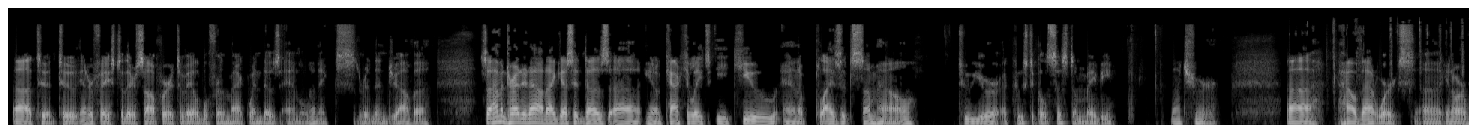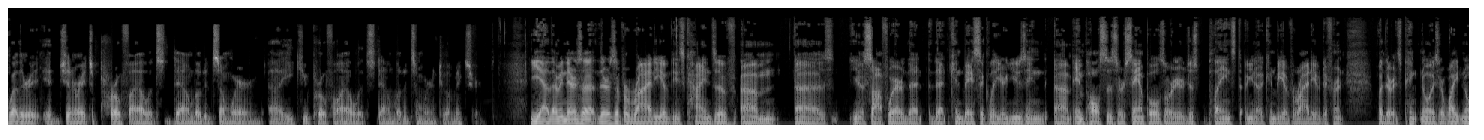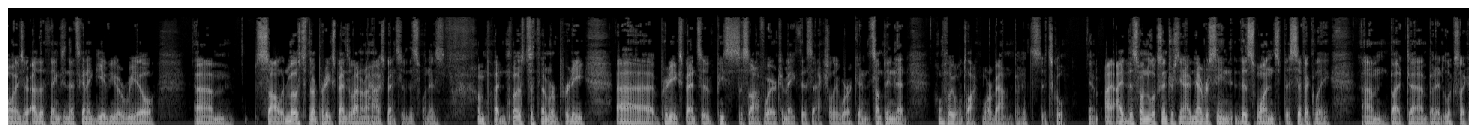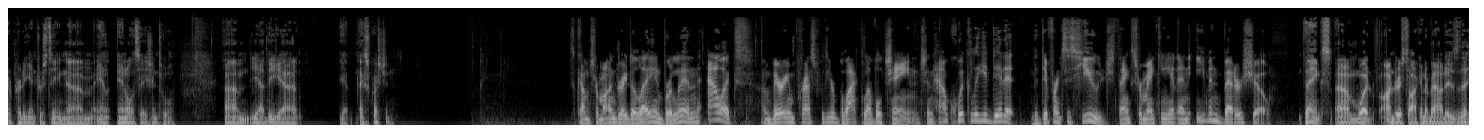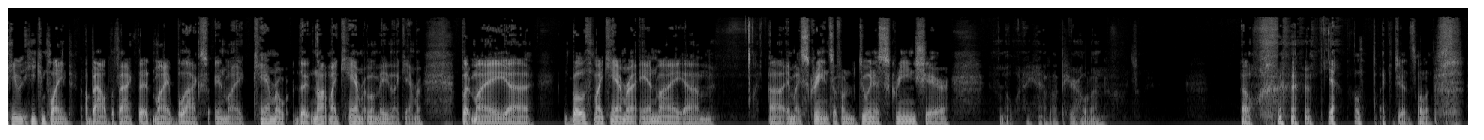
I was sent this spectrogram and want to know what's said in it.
uh, to to interface to their software. It's available for the Mac, Windows, and Linux. Written in Java. So I haven't tried it out. I guess it does, uh, you know, calculates EQ and applies it somehow to your acoustical system. Maybe, not sure uh, how that works, uh, you know, or whether it, it, generates a profile that's downloaded somewhere, uh, EQ profile that's downloaded somewhere into a mixer. Yeah, I mean, there's a there's a variety of these kinds of um, uh, you know software that that can basically you're using um, impulses or samples or you're just playing you know it can be a variety of different whether it's pink noise or white noise or other things and that's going to give you a real um, solid most of them are pretty expensive. I don't know how expensive this one is but most of them are pretty uh, pretty expensive pieces of software to make this actually work and something that hopefully we'll talk more about but it's it's cool yeah, I, I, this one looks interesting. I've never seen this one specifically, um, but uh, but it looks like a pretty interesting um, an- analyzation tool. Um, yeah, the uh, yeah. Next question. This comes from Andre Delay in Berlin. Alex, I'm very impressed with your black level change and how quickly you did it. The difference is huge. Thanks for making it an even better show. Thanks. Um, what Andre's talking about is that he he complained about the fact that my blacks in my camera, the not my camera, well, maybe my camera, but my uh, both my camera and my um, uh, and my screen. So if I'm doing a screen share, I don't know what I have up here. Hold on. Oh, yeah. Hold on.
